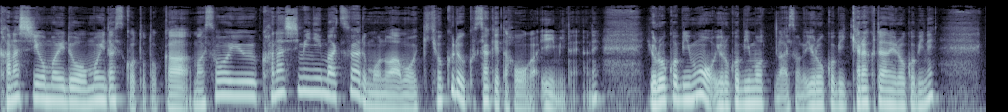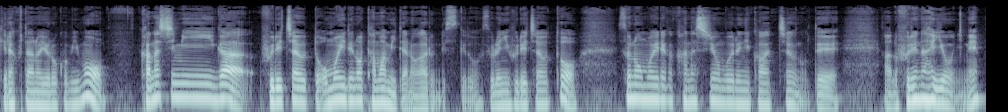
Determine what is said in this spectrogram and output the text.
悲しい思い出を思い出すこととか、まあそういう悲しみにまつわるものはもう極力避けた方がいいみたいなね。喜びも、喜びもってのはその喜び、キャラクターの喜びね。キャラクターの喜びも、悲しみが触れちゃうと思い出の玉みたいのがあるんですけど、それに触れちゃうと、その思い出が悲しい思い出に変わっちゃうので、あの、触れないようにね、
